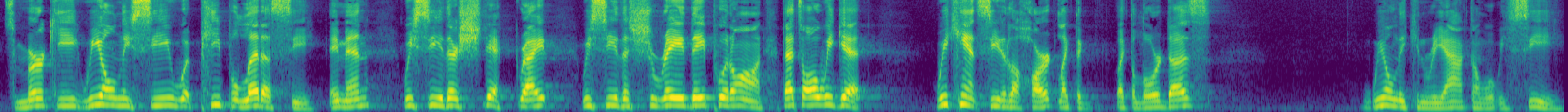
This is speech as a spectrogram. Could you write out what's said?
it's murky. We only see what people let us see. Amen? We see their shtick, right? We see the charade they put on. That's all we get. We can't see to the heart like the, like the Lord does. We only can react on what we see.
